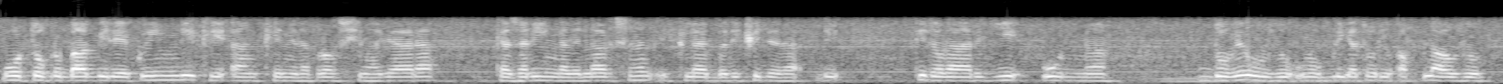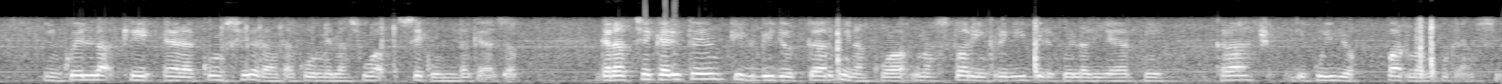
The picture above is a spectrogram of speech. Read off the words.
Molto probabile quindi che anche nella prossima gara casalinga dell'Arsenal il club deciderà di titolargli un doveroso, un obbligatorio applauso in quella che era considerata come la sua seconda casa. Grazie cari utenti, il video termina qua, una storia incredibile quella di Ernie Crash di cui vi ho parlato poc'anzi.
